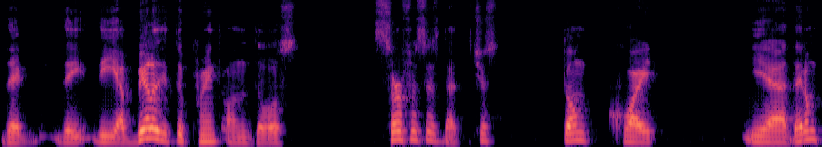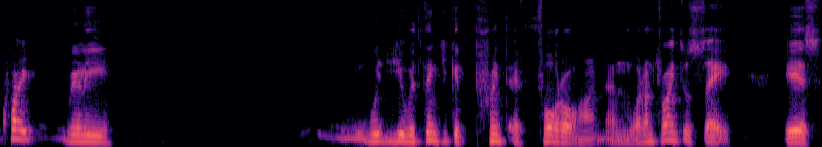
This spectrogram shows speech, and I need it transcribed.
the the the ability to print on those surfaces that just don't quite, yeah, they don't quite really would you would think you could print a photo on. And what I'm trying to say is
